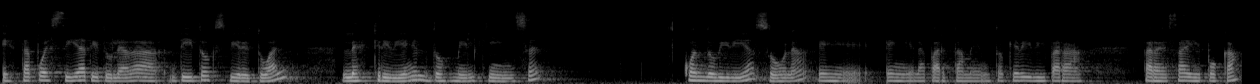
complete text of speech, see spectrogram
Esta poesía titulada Detox Virtual la escribí en el 2015 cuando vivía sola eh, en el apartamento que viví para, para esa época.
